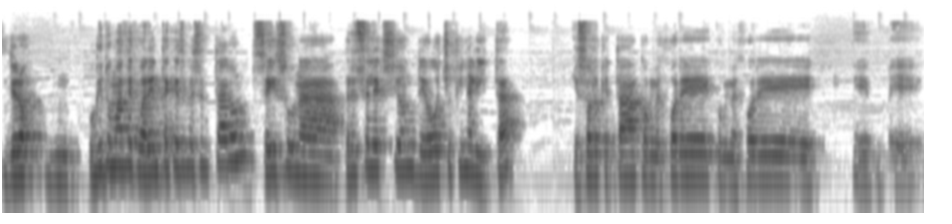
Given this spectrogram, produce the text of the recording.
de los un poquito más de 40 que se presentaron, se hizo una preselección de 8 finalistas que son los que estaban con mejores, con mejores, eh,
